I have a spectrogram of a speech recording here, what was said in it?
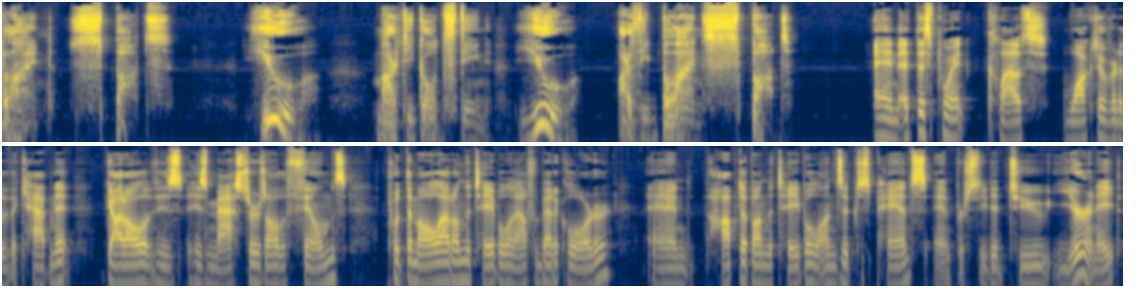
blind spots. You, Marty Goldstein, you are the blind spot. And at this point, Klaus walked over to the cabinet, got all of his, his masters, all the films, put them all out on the table in alphabetical order, and hopped up on the table, unzipped his pants, and proceeded to urinate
